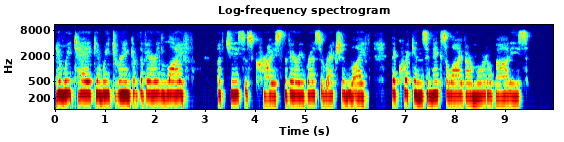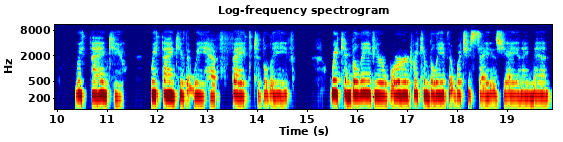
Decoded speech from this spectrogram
and we take and we drink of the very life of Jesus Christ, the very resurrection life that quickens and makes alive our mortal bodies. We thank you. We thank you that we have faith to believe. We can believe your word. We can believe that what you say is yea and amen,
